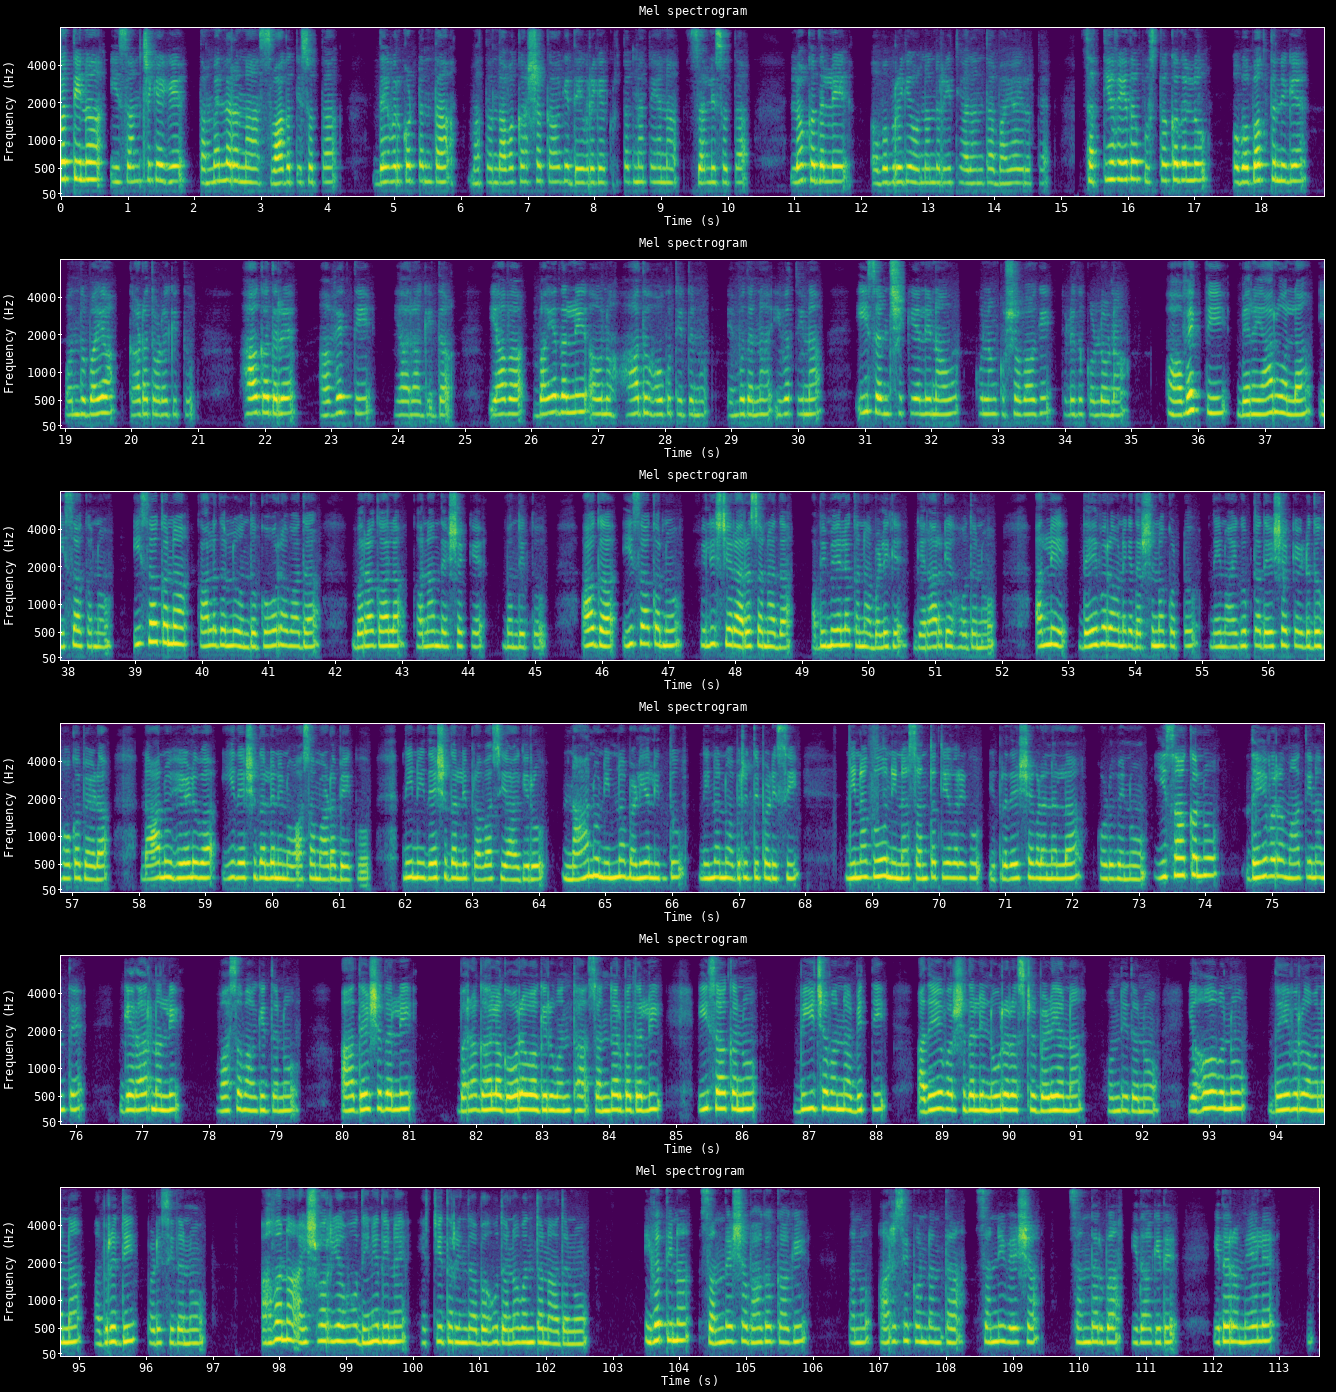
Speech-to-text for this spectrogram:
ಇವತ್ತಿನ ಈ ಸಂಚಿಕೆಗೆ ತಮ್ಮೆಲ್ಲರನ್ನ ಸ್ವಾಗತಿಸುತ್ತಾ ದೇವರು ಕೊಟ್ಟಂಥ ಮತ್ತೊಂದು ಅವಕಾಶಕ್ಕಾಗಿ ದೇವರಿಗೆ ಕೃತಜ್ಞತೆಯನ್ನು ಸಲ್ಲಿಸುತ್ತಾ ಲೋಕದಲ್ಲಿ ಒಬ್ಬೊಬ್ಬರಿಗೆ ಒಂದೊಂದು ರೀತಿಯಾದಂಥ ಭಯ ಇರುತ್ತೆ. ಸತ್ಯವೇದ ಪುಸ್ತಕದಲ್ಲೂ ಒಬ್ಬ ಭಕ್ತನಿಗೆ ಒಂದು ಭಯ ಕಾಡತೊಡಗಿತು. ಹಾಗಾದರೆ ಆ ವ್ಯಕ್ತಿ ಯಾರಾಗಿದ್ದ? ಯಾವ ಭಯದಲ್ಲಿ ಅವನು ಹಾದು ಹೋಗುತ್ತಿದ್ದನು? ಎಂಬುದನ್ನು ಇವತ್ತಿನ ಈ ಸಂಚಿಕೆಯಲ್ಲಿ ನಾವು ಕೂಲಂಕುಷವಾಗಿ ತಿಳಿದುಕೊಳ್ಳೋಣ. ಆ ವ್ಯಕ್ತಿ ಬೇರೆ ಯಾರೂ ಅಲ್ಲ, ಈಸಾಕನು. ಈಸಾಕನ ಕಾಲದಲ್ಲೂ ಒಂದು ಘೋರವಾದ ಬರಗಾಲ ಕನಾನ್ ದೇಶಕ್ಕೆ ಬಂದಿತ್ತು. ಆಗ ಈಸಾಕನು ಫಿಲಿಸ್ಟಿಯರ ಅರಸನಾದ ಅಭಿಮೇಲಕನ ಬಳಿಗೆ ಗೆರಾರ್ಗೆ ಹೋದನು. ಅಲ್ಲಿ ದೇವರು ಅವನಿಗೆ ದರ್ಶನ ಕೊಟ್ಟು, ನೀನು ಐಗುಪ್ತ ದೇಶಕ್ಕೆ ಇಳಿದು ಹೋಗಬೇಡ. ನಾನು ಹೇಳುವ ಈ ದೇಶದಲ್ಲೇ ನೀನು ವಾಸ ಮಾಡಬೇಕು. ನೀನು ಈ ದೇಶದಲ್ಲಿ ಪ್ರವಾಸಿಯಾಗಿರು. ನಾನು ನಿನ್ನ ಬಳಿಯಲ್ಲಿದ್ದು ನಿನ್ನನ್ನು ಅಭಿವೃದ್ಧಿಪಡಿಸಿ. ನಿನಗೂ ನಿನ್ನ ಸಂತತಿಯವರಿಗೂ ಈ ಪ್ರದೇಶಗಳನ್ನೆಲ್ಲ ಕೊಡುವೆನು. ಈಸಾಕನು ದೇವರ ಮಾತಿನಂತೆ ಗೆರಾರ್ನಲ್ಲಿ ವಾಸವಾಗಿದ್ದನು. ಆ ದೇಶದಲ್ಲಿ ಬರಗಾಲ ಘೋರವಾಗಿರುವಂಥ ಸಂದರ್ಭದಲ್ಲಿ ಈಸಾಕನು ಬೀಜವನ್ನು ಬಿತ್ತಿ ಅದೇ ವರ್ಷದಲ್ಲಿ ನೂರರಷ್ಟು ಬೆಳೆಯನ್ನು ಹೊಂದಿದನು. ಯಹೋವನು ದೇವರು ಅವನನ್ನು ಅಭಿವೃದ್ಧಿಪಡಿಸಿದನು. ಅವನ ಐಶ್ವರ್ಯವು ದಿನೇ ದಿನೇ ಹೆಚ್ಚಿದ್ದರಿಂದ ಬಹು ಧನವಂತನಾದನು. ಇವತ್ತಿನ ಸಂದೇಶ ಭಾಗಕ್ಕಾಗಿ ನಾನು ಆರಿಸಿಕೊಂಡಂಥ ಸನ್ನಿವೇಶ, ಸಂದರ್ಭ ಇದಾಗಿದೆ. ಇದರ ಮೇಲೆ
